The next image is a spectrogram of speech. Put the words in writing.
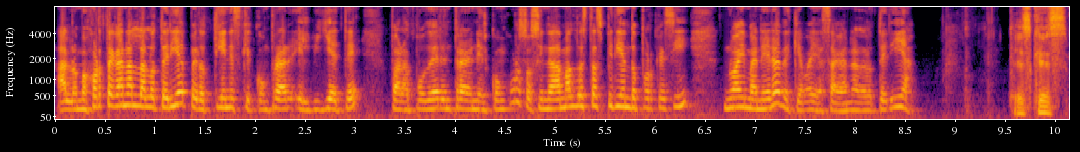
a lo mejor te ganas la lotería, pero tienes que comprar el billete para poder entrar en el concurso. Si nada más lo estás pidiendo porque sí, no hay manera de que vayas a ganar la lotería. Es que es,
